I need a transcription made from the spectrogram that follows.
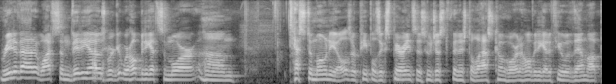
Read about it, watch some videos. We're, we're hoping to get some more um, testimonials or people's experiences who just finished the last cohort. I'm hoping to get a few of them up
